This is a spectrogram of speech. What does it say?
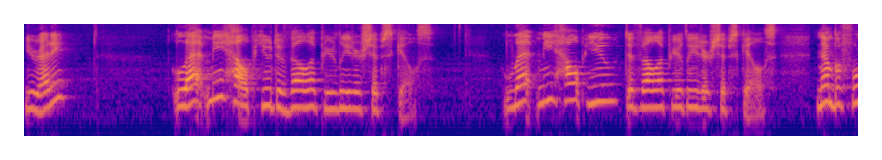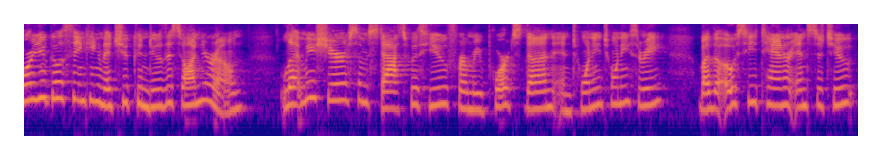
You ready? Let me help you develop your leadership skills. Let me help you develop your leadership skills. Now, before you go thinking that you can do this on your own, let me share some stats with you from reports done in 2023 by the O.C. Tanner Institute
